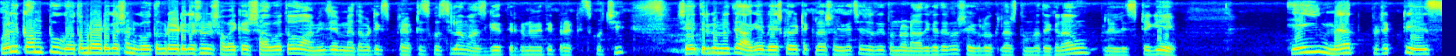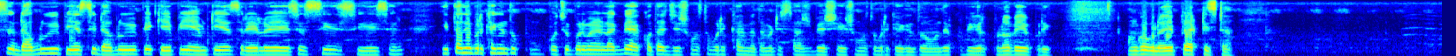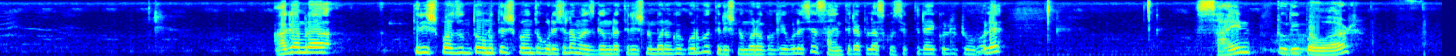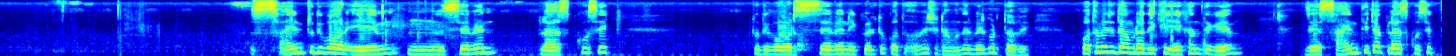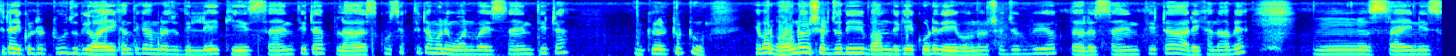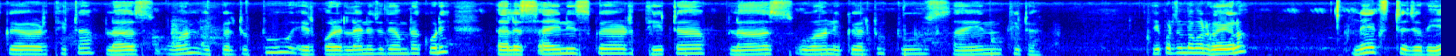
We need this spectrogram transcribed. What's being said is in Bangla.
Welcome to Gautam Roy education Gautam Roy এডুকেশনে সবাইকে স্বাগত। আমি যে ম্যাথামেটিক্স প্র্যাকটিস করছিলাম, আজকে ত্রিকোণমিতি প্র্যাকটিস করছি। সেই ত্রিকোণমিতি আগে বেশ কয়েকটা ক্লাস হয়ে গেছে। যদি তোমরা না দেখে থাকো, সেগুলো ক্লাস তোমরা দেখে নাও প্লে লিস্টে গিয়ে। এই math practice WB PSC WBP KP MTS railway SSC CSL ইত্যাদি পরীক্ষা কিন্তু প্রচুর পরিমাণে লাগবে। এক কথায় যে সমস্ত পরীক্ষায় ম্যাথামেটিক্স আসবে, সেই সমস্ত পরীক্ষায় কিন্তু আমাদের খুবই হেল্পফুল হবে এই অঙ্কগুলো, এই প্র্যাকটিসটা আগে আমরা তিরিশ পর্যন্ত, উনত্রিশ পর্যন্ত করেছিলাম, আজকে আমরা তিরিশ নম্বর অঙ্ক করব। তিরিশ নম্বর অঙ্ক কি বলেছে? Sine theta plus cosec theta equal to হলে sine to the power sine to the power um seven plus cosec to the power seven equal to কত হবে? সেটা আমাদের বের করতে হবে। প্রথমে যদি আমরা দেখি এখান থেকে যে sine theta plus cosec theta equal to two যদি হয়, এখান থেকে আমরা যদি লিখি sine theta plus cosec theta মানে one by sine theta equal to two এবার ভগ্নাংশের যদি বাম দিকে করে দিই, ভগ্নাংশের যোগ বিয়োগ, তাহলে সাইন থিটা আর এখানে হবে sine square theta plus one equal to two এর পরের লাইনে যদি আমরা করি, তাহলে sine square theta plus one equal to two sine theta এই পর্যন্ত আমার হয়ে গেল। নেক্সট যদি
